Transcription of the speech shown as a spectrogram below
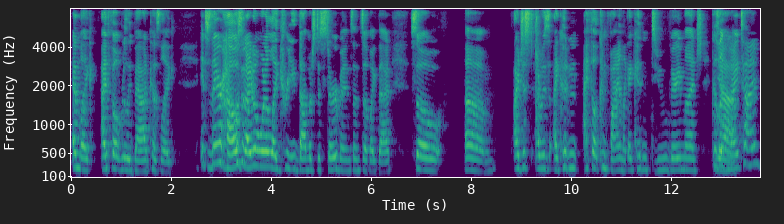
and like I felt really bad because like it's their house, and I don't want to like create that much disturbance and stuff like that. So, um. I just I was I couldn't I felt confined like I couldn't do very much because Yeah. like nighttime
